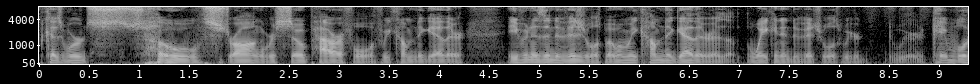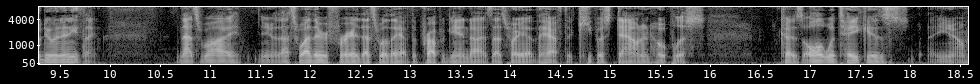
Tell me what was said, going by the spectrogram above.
because we're so strong, we're so powerful if we come together, even as individuals. But when we come together as awakened individuals, we're we're capable of doing anything. And that's why you know that's why they're afraid. That's why they have to propagandize. That's why they have to keep us down and hopeless. Because all it would take is you know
